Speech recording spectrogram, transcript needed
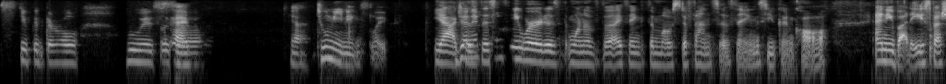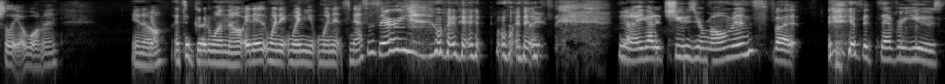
stupid girl who is Okay. uh, yeah, two meanings like Yeah, because this C word is one of the, I think, the most offensive things you can call anybody, especially a woman. You know, it's a good one though. It is when it when you when it's necessary, when it when it's you know, you got to choose your moments, but if it's ever used,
